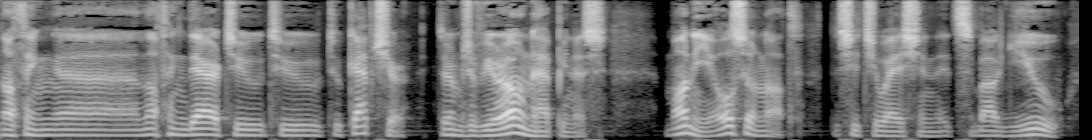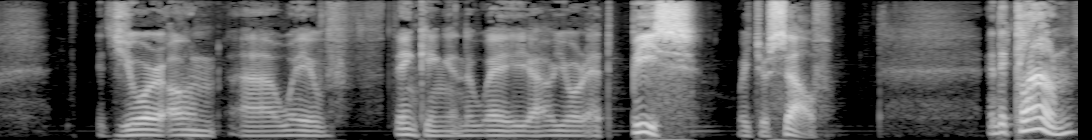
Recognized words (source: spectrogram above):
nothing uh, nothing there to to to capture in terms of your own happiness. Money also not the situation. It's about you. It's your own uh, way of thinking and the way how you're at peace with yourself. And the clown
